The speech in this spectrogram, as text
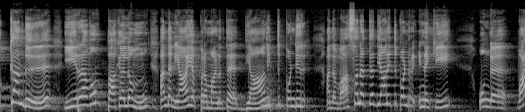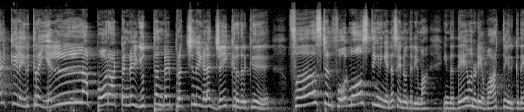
உட்கார்ந்து இரவும் பகலும் அந்த நியாயப்பிரமாணத்தை தியானித்து கொண்டிரு. அந்த வசனத்தை தியானித்து கொண்டு இன்னைக்கு உங்கள் வாழ்க்கையில் இருக்கிற எல்லா போராட்டங்கள் யுத்தங்கள் பிரச்சனைகளை ஜெயிக்கிறதுக்கு ஃபர்ஸ்ட் அண்ட் foremost திங் நீங்கள் என்ன செய்யணும் தெரியுமா? இந்த தேவனுடைய வார்த்தை இருக்குதே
